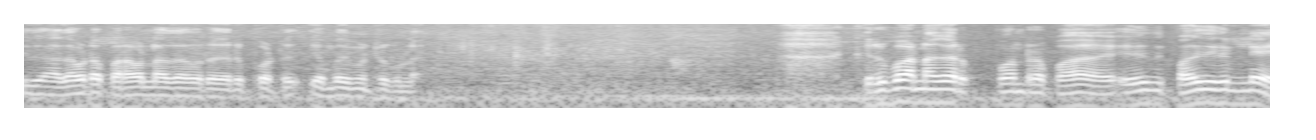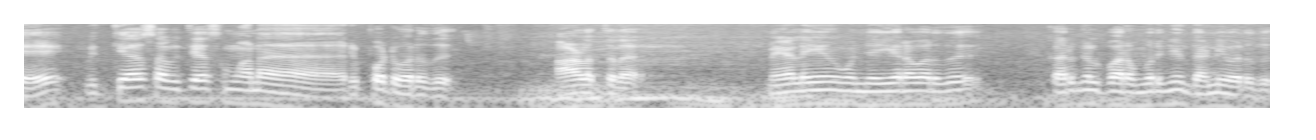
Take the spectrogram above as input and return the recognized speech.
இது அதை விட பரவாயில்லாத ஒரு ரிப்போர்ட்டு எண்பது மீட்டருக்குள்ளே கிருபாநகர் போன்ற ப இது பகுதிகளிலே வித்தியாச வித்தியாசமான ரிப்போர்ட் வருது. ஆழத்தில். மேலேயும் கொஞ்சம் ஈரம் வருது. கருங்கல் பாறை முறிஞ்சும் தண்ணி வருது.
